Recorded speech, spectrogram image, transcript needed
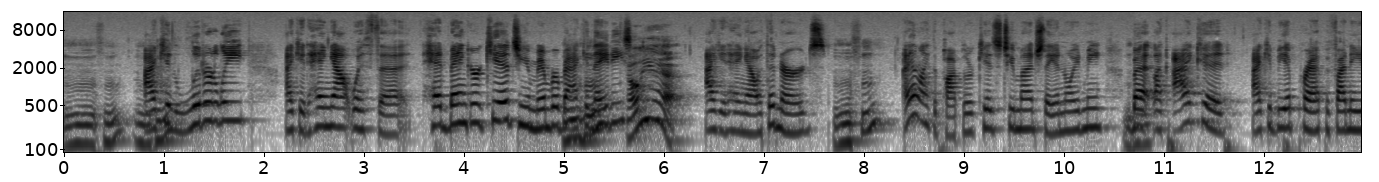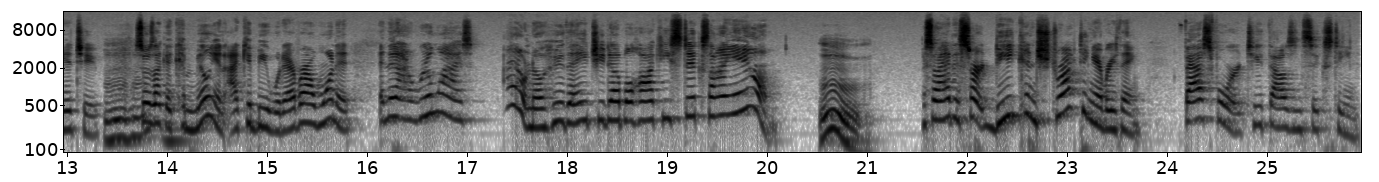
Mm-hmm. I could literally, I could hang out with the headbanger kids. You remember back in the 80s? Oh yeah. I could hang out with the nerds. Mm-hmm. I didn't like the popular kids too much; they annoyed me. But like I could, I could be a prep if I needed to. Mm-hmm. So it was like a chameleon. I could be whatever I wanted. And then I realized I don't know who the he double hockey sticks I am. Mm. So I had to start deconstructing everything. Fast forward 2016.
